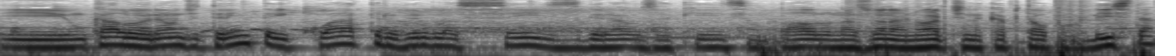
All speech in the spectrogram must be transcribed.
E um calorão de 34,6 graus aqui em São Paulo, na Zona Norte, na capital paulista.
